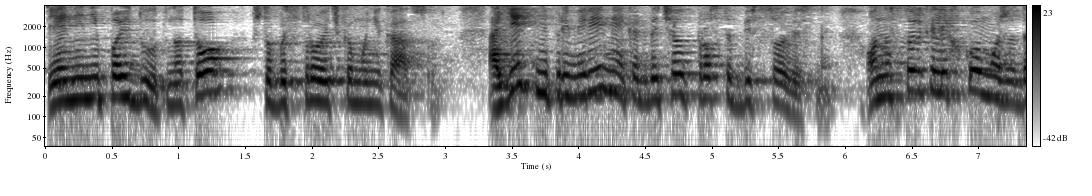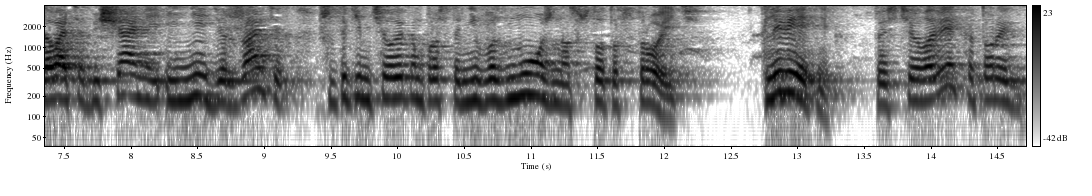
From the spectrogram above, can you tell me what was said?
И они не пойдут на то, чтобы строить коммуникацию. А есть непримиримие, когда человек просто бессовестный. Он настолько легко может давать обещания и не держать их, что таким человеком просто невозможно что-то строить. Клеветник. То есть человек, который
